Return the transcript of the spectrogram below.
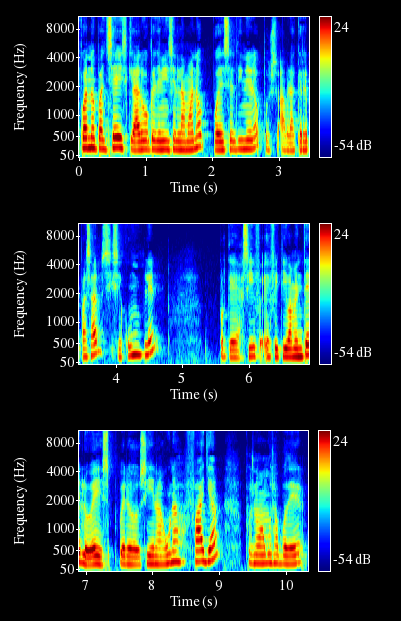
Cuando penséis que algo que tenéis en la mano puede ser dinero, pues habrá que repasar si se cumplen, porque así efectivamente lo es, pero si en alguna falla, pues no vamos a poder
